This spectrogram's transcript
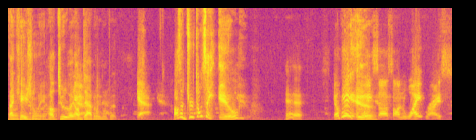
occasionally. I'll do like, Yeah. I'll dab it a little bit. Yeah. Also, Drew, don't say ew. Yeah. Don't put Hey, soy sauce on white rice.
